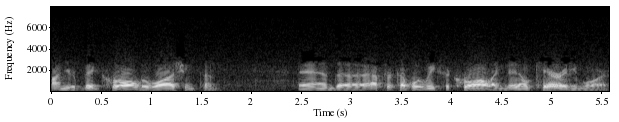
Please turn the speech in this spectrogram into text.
on your big crawl to Washington. And uh, after a couple of weeks of crawling, they don't care anymore.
